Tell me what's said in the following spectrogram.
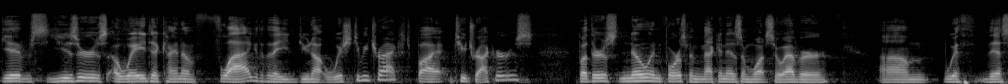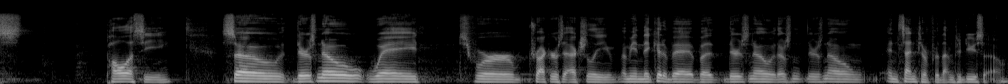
gives users a way to kind of flag that they do not wish to be tracked by two trackers, but there's no enforcement mechanism whatsoever um, with this policy. So there's no way for trackers to actually, I mean, they could obey it, but there's no, there's, there's no incentive for them to do so.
